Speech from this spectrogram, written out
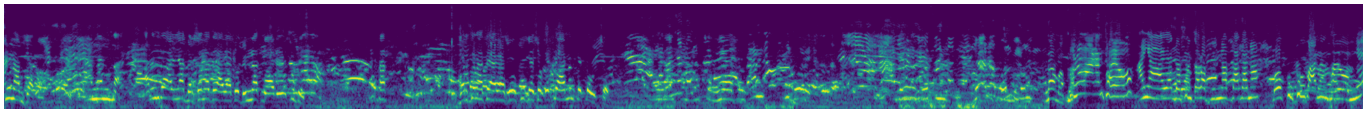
શું નામ છે આપણું આનંદબા આનંદભાઈ અહીંયા દર્શનાર્થે આવ્યા છો ભીમનાથ મહાદેવ શું કહેશો? દર્શનાર્થે આવ્યા છો શું કહેશો? કેટલો આનંદ કેટલો ઉત્સવ? ઘણો આનંદ થયો. અહીંયા આવ્યા દર્શન કરવા ભીમનાથ દાદાના. બહુ ખૂબ ખૂબ આનંદ થયો અમને.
